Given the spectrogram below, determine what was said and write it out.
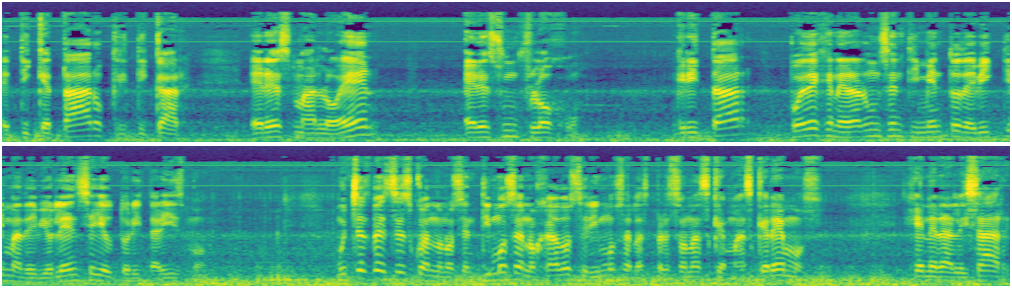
Etiquetar o criticar. Eres malo en, eres un flojo. Gritar puede generar un sentimiento de víctima de violencia y autoritarismo. Muchas veces cuando nos sentimos enojados herimos a las personas que más queremos. Generalizar,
